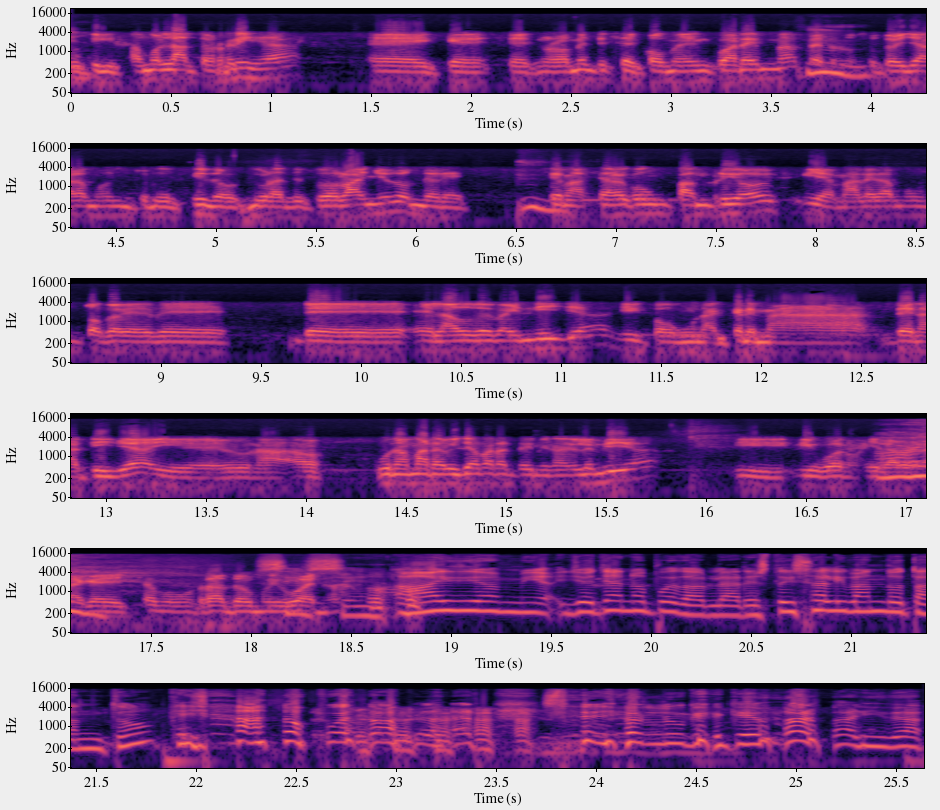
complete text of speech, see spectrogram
utilizamos la torrija eh, que, normalmente se come en cuaresma, pero mm. nosotros ya lo hemos introducido durante todo el año, donde se macera con un pan brioche y además le damos un toque de, de helado de vainilla y con una crema de natilla y una, una maravilla para terminar el día y, bueno, y la verdad que echamos un rato muy bueno. Ay, Dios mío, yo ya no puedo hablar, estoy salivando tanto que ya no puedo hablar. Señor Luque, qué barbaridad.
